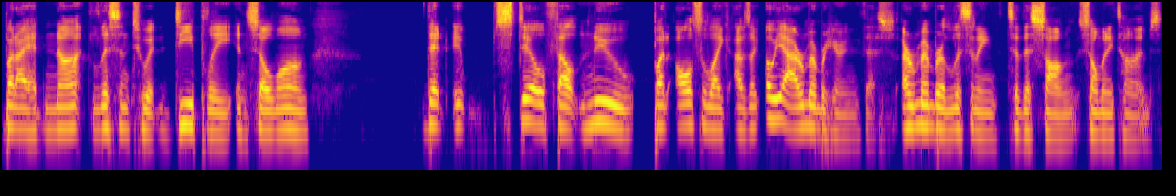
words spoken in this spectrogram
but i had not listened to it deeply in so long that it still felt new but also like i was like oh yeah i remember hearing this i remember listening to this song so many times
